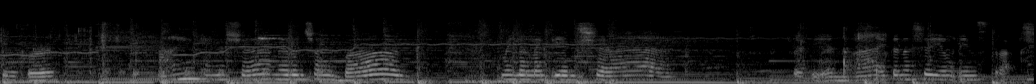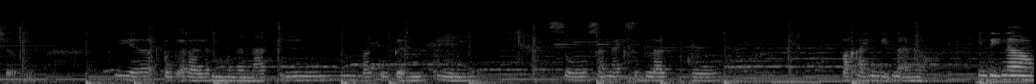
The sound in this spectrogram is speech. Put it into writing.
Cover. Ay, ano siya? Meron siyang bag. May lalagyan siya. Pwede ano. Ah, ito na siya yung instruction. Kaya pag-aralan muna natin bago gamitin. So, sa next vlog ko, baka hindi na ano, hindi na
